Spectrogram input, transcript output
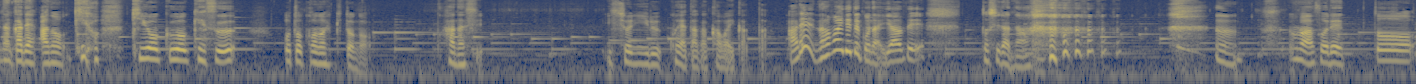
なんかね、あの、記記憶を消す男の人の話。一緒にいる小屋田が可愛かった。あれ？名前出てこない。やべえ。年だな。うん。まあ、それと、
